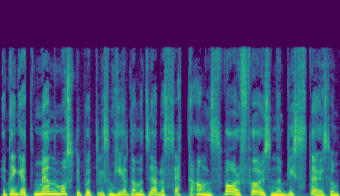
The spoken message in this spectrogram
Jag tänker att män måste på ett liksom helt annat jävla sätt ta ansvar för sina brister. Som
